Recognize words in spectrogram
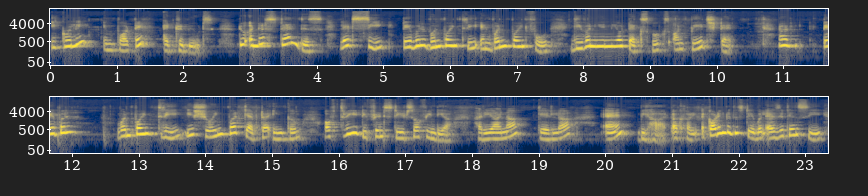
equally important attributes. To understand this, let's see table 1.3 and 1.4 given in your textbooks on page 10. Now, table 1.3 is showing per capita income of three different states of India Haryana, Kerala, and Bihar. Uh, sorry, according to this table, as you can see,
